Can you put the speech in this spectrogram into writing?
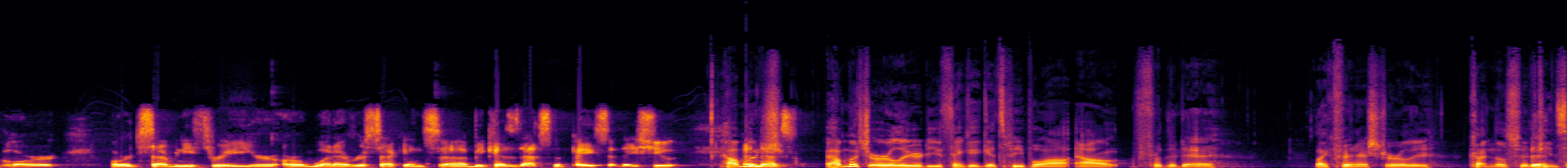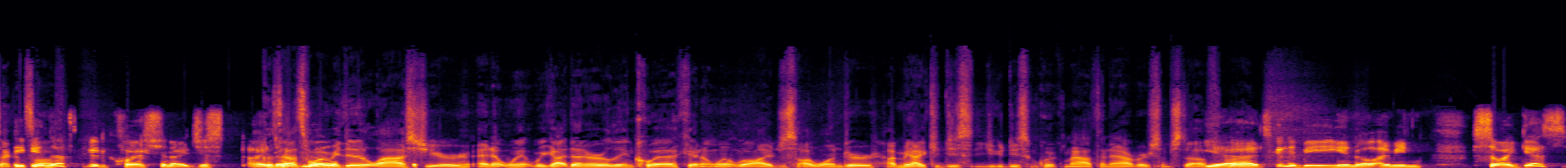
or or seventy three or or whatever seconds uh, because that's the pace that they shoot. How much how much earlier do you think it gets people out, out for the day, like finished early, cutting those 15 seconds off? that's a good question. I just I because that's why we did it last year, and it went. We got done early and quick, and it went well. I just I wonder. I mean, I could just you could do some quick math and average some stuff. Yeah, but- it's going to be, you know, I mean, so I guess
